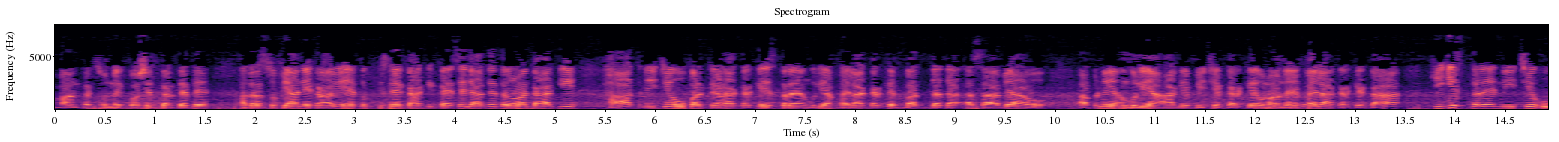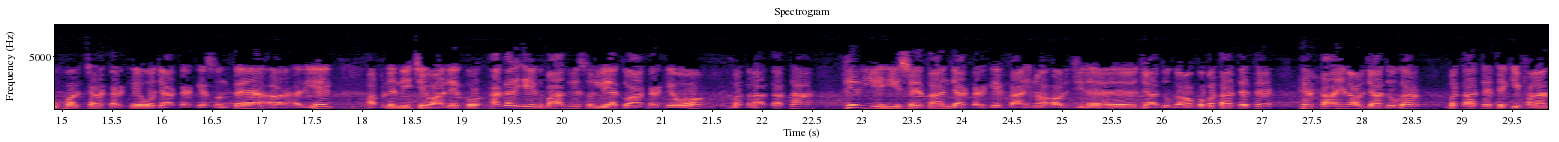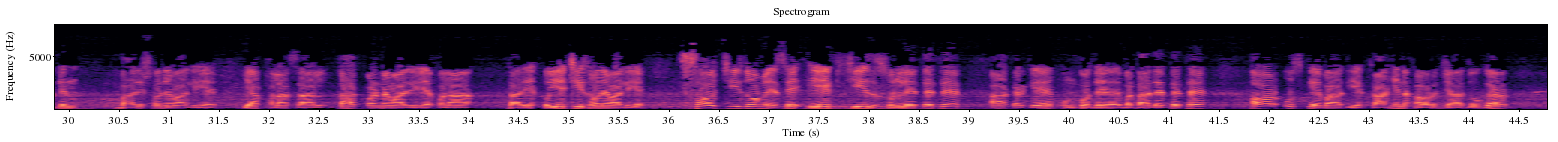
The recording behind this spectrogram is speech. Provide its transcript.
مان تک سننے کی کوشش کرتے تھے۔ حضرت سفیان ایک راوی ہے تو کس نے کہا کہ کیسے جاتے تھے؟ انہوں نے کہا کہ ہاتھ نیچے اوپر ٹیڑھا کر کے اس طرح انگلیاں پھیلا کر کے بد ددا ہو اپنی انگلیاں آگے پیچھے کر کے انہوں نے پھیلا کر کے کہا کہ اس طرح نیچے اوپر چڑھ کر کے وہ جا کر کے سنتے ہیں اور ہر ایک اپنے نیچے والے کو اگر ایک بات بھی سن لیا تو آ کر کے وہ بتلاتا تھا۔ پھر یہی شیطان جا کر کے کاہنوں اور جادوگروں کو بتاتے تھے۔ پھر کاہن اور جادوگر بتاتے تھے کہ فلاں دن بارش ہونے والی ہے یا فلاں سال قحط پڑنے والی ہے، فلاں تاریخ کو یہ چیز ہونے والی ہے۔ سو چیزوں میں سے ایک چیز سن لیتے تھے، آ کر کے ان کو بتا دیتے تھے۔ اور اس کے بعد یہ کاہن اور جادوگر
